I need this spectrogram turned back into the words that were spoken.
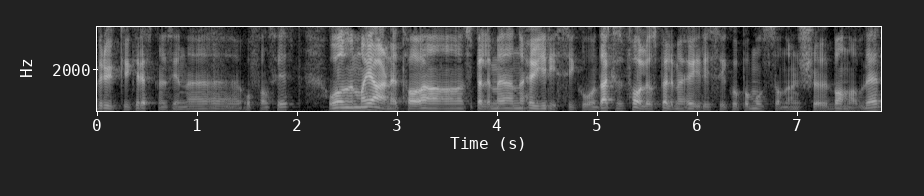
bruke, kreftene sine offensivt. Og han må gjerne ta, spille med en høy risiko. Det er ikke så farlig å spille med høy risiko på motstanderens banehalvdel.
